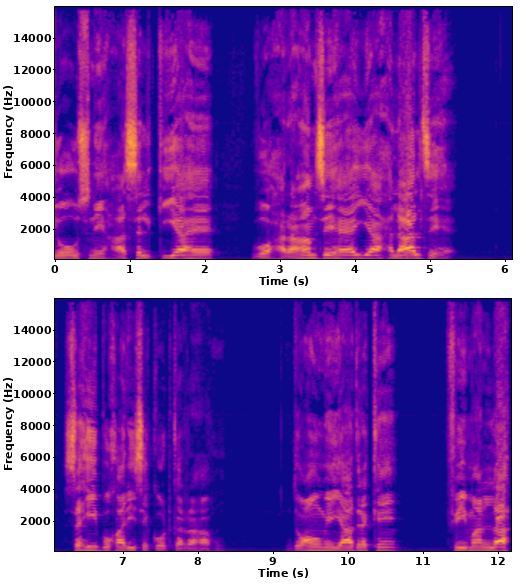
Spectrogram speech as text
जो उसने हासिल किया है, वो हराम से है या हलाल से है। सही बुखारी से कोट कर रहा हूँ। दुआओं में याद रखें फ़ीमान ला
